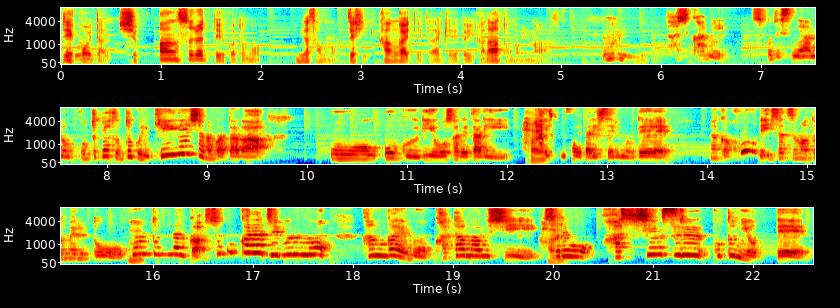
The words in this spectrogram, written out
ぜひこういった出版するっていうことも皆さんもぜひ考えていただけるといいかなと思います。うん、確かに。そうですね。あの、ポッドキャスト、特に経営者の方がお多く利用されたり、はい配信されたりしてるので、なんか本で一冊まとめると、うん本当になんかそこから自分の考えも固まるし、はいそれを発信することによって、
